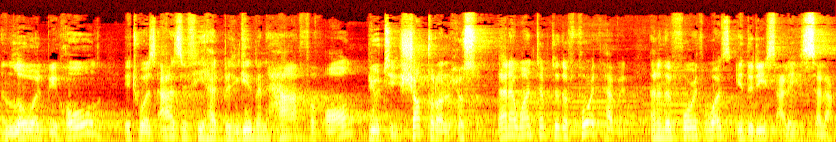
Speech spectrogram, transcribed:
and lo and behold, it was as if he had been given half of all beauty. Shatr al-Husn. Then I went up to the fourth heaven, and in the fourth was Idris alayhi salam.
